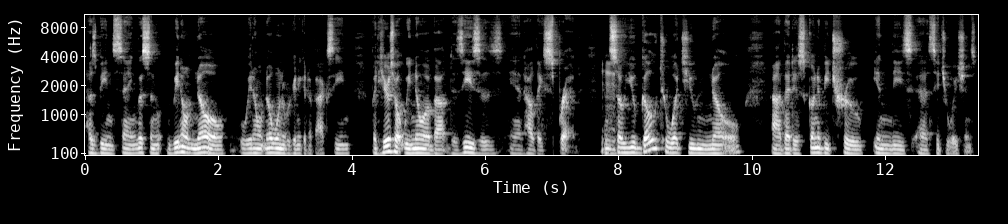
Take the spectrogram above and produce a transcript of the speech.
has been saying listen we don't know we don't know when we're going to get a vaccine but here's what we know about diseases and how they spread mm-hmm. and mm. so you go to what you know uh, that is going to be true in these uh, situations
